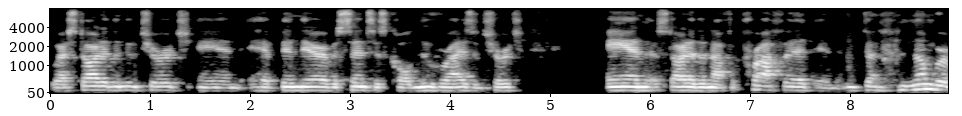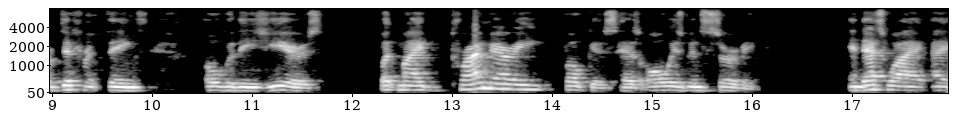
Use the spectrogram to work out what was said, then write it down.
where I started a new church and have been there ever since. It's called New Horizon Church and started a not for profit and done a number of different things over these years. But my primary focus has always been serving. And that's why I,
